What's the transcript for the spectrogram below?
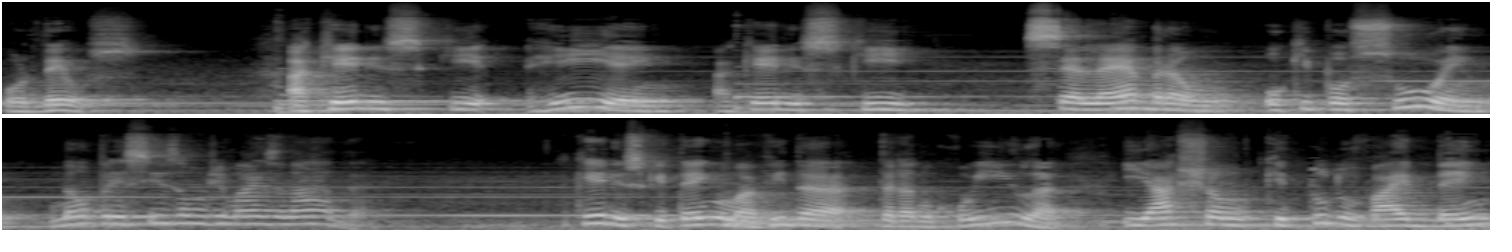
por Deus. Aqueles que riem, aqueles que celebram o que possuem, não precisam de mais nada. Aqueles que têm uma vida tranquila e acham que tudo vai bem,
